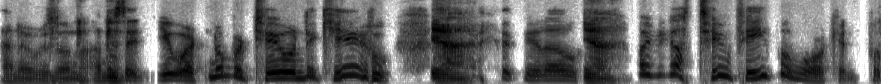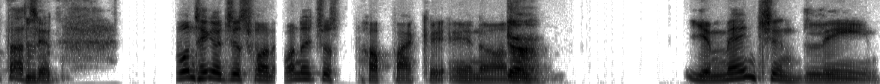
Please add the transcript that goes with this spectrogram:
and I was on, and I said, You were number two in the queue. Yeah, you know, yeah, well, we got two people working, but that's hmm. it. One thing I just want, want to just pop back in on. sure. You mentioned lean,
